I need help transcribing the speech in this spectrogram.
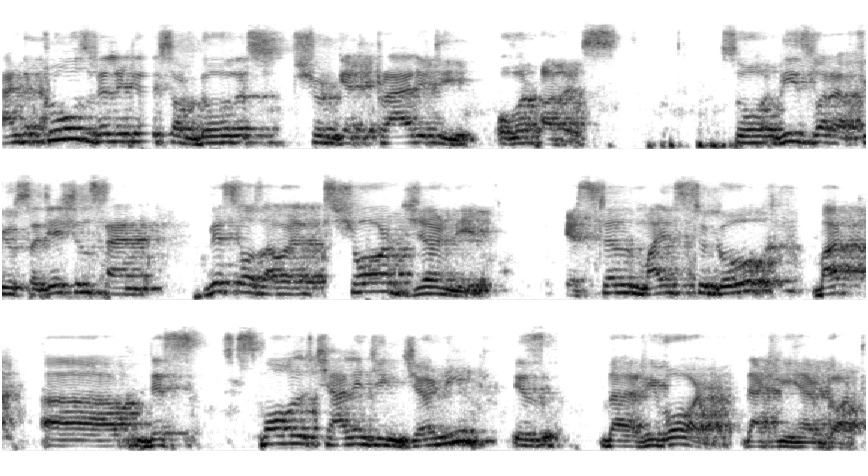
and the close relatives of donors should get priority over others. So these were a few suggestions, and this was our short journey. It's still miles to go, but uh, this small, challenging journey is the reward that we have got.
